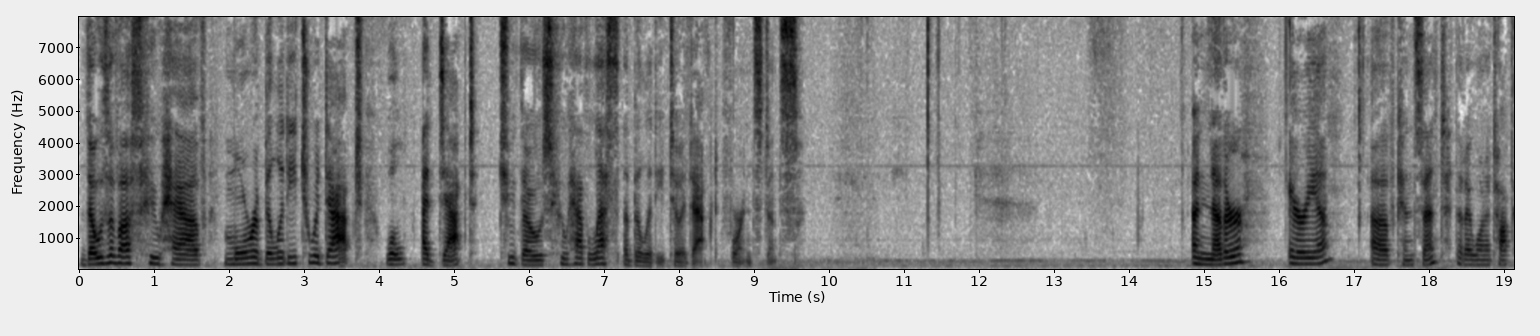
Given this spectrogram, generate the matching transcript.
Those of us who have more ability to adapt will adapt to those who have less ability to adapt, for instance. Another area of consent that I want to talk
